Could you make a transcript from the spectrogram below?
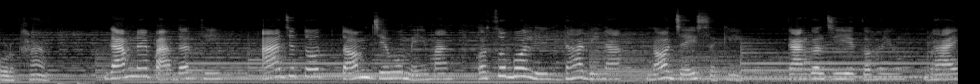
ઓળખાણ. ગામને પાદરથી, આજ તો તમ જેવો મહેમાન કસુબો લીધા વિના ન જઈ શકી. કાંગલજીએ કહ્યું, ભાઈ,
